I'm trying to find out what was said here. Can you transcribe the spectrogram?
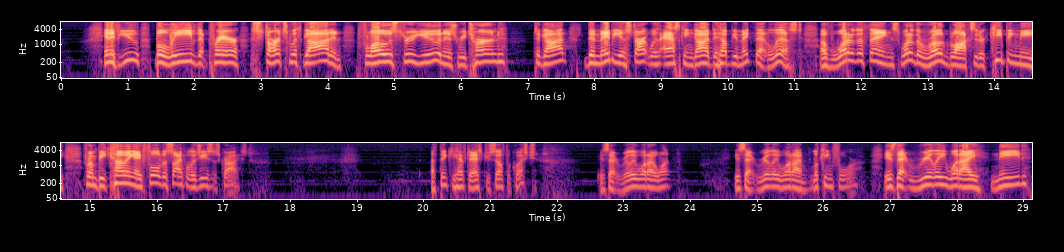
And if you believe that prayer starts with God and flows through you and is returned to God, then maybe you start with asking God to help you make that list of what are the things, what are the roadblocks that are keeping me from becoming a full disciple of Jesus Christ. I think you have to ask yourself a question Is that really what I want? Is that really what I'm looking for? Is that really what I need?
